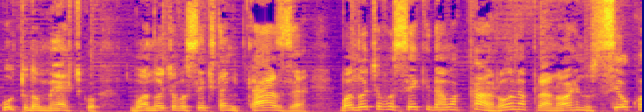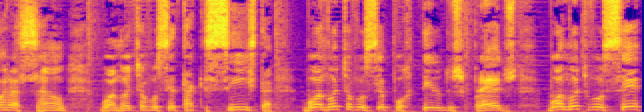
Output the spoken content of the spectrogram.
culto doméstico. Boa noite a você que está em casa. Boa noite a você que dá uma carona para nós no seu coração. Boa noite a você taxista. Boa noite a você porteiro dos prédios. Boa noite a você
